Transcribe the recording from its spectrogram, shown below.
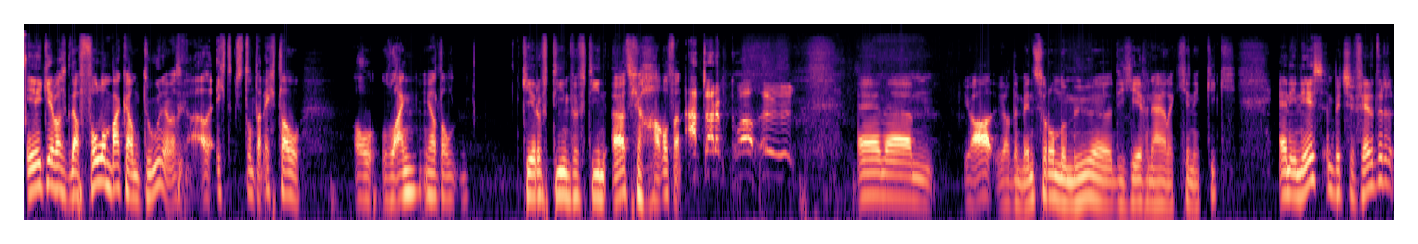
ene keer was ik dat volle bak aan het doen en was ik, echt, ik stond daar echt al, al lang. Je had al een keer of 10, 15 uitgehaald van Antwerpen. En ehm, ja, ja, de mensen rondom u eh, die geven eigenlijk geen kick. En ineens, een beetje verder,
